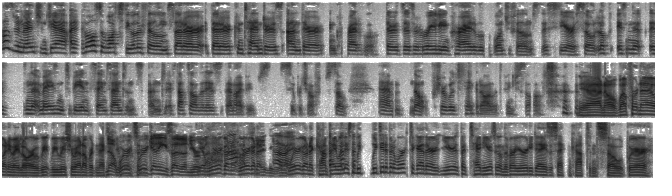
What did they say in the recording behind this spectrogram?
Has been mentioned, yeah. I've also watched the other films that are that are contenders, and they're incredible. There's there's a really incredible bunch of films this year. So look, isn't it isn't it amazing to be in the same sentence? And if that's all it is, then I'd be super chuffed. So, um, no, sure we'll take it all with a pinch of salt. yeah, no. Well, for now, anyway, Laura, we, we wish you well over the next. No, few we're months. we're And- getting excited on your yeah, behalf. we're gonna we're gonna yeah. right. we're gonna campaign. Well, listen, we we did a bit of work together years about ten years ago in the very early days of Second Captains. So we're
